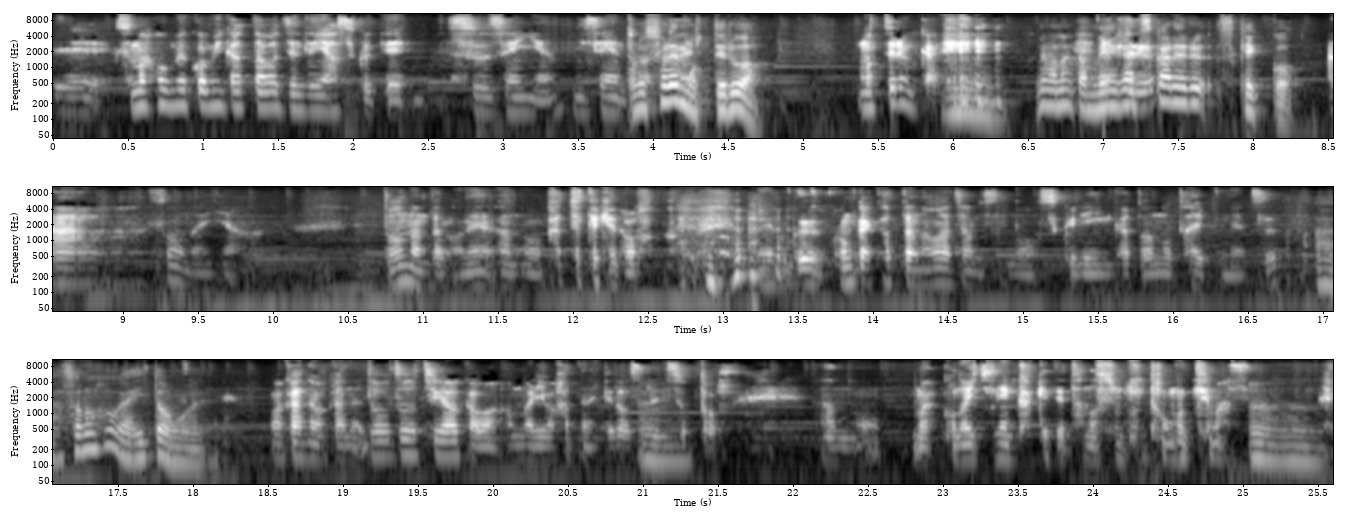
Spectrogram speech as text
で、スマホ埋め込み方は全然安くて、数千円 ?2000 円とかそれ持ってるわ。持ってるんかい、うん。でもなんか目が疲れる、結構。ああ、そうなんや。どうなんだろうね。あの、買っちゃったけど。ね僕、今回買ったのはちゃんとそのスクリーン型のタイプのやつ。あ、その方がいいと思うよ。わかんないわかんない。どうどう違うかはあんまり分かってないけど、それでちょっと、あの、まあ、この1年かけて楽しもうと思ってます。うんうん。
